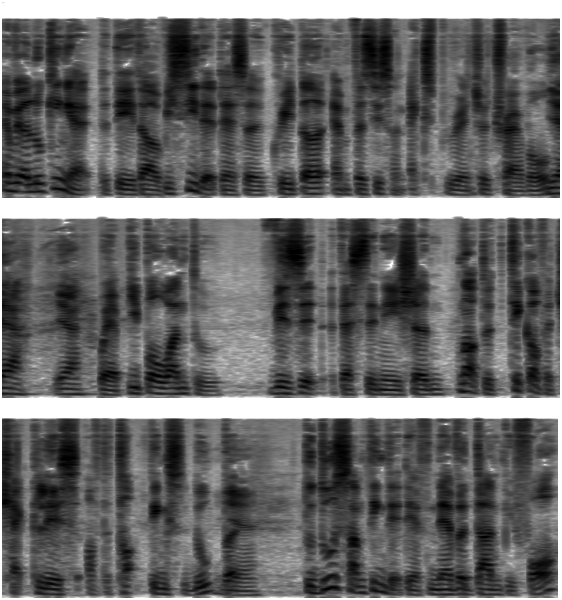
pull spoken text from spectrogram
And we are looking at the data, we see that there's a greater emphasis on experiential travel. Yeah, yeah. Where people want to visit a destination, not to tick off a checklist of the top things to do, but Yeah. to do something that they've never done before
